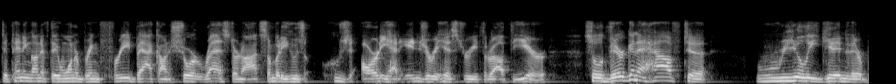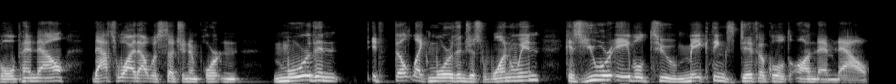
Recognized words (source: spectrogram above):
depending on if they want to bring Fried back on short rest or not. Somebody who's who's already had injury history throughout the year, so they're going to have to really get into their bullpen now. That's why that was such an important more than it felt like more than just one win because you were able to make things difficult on them now.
